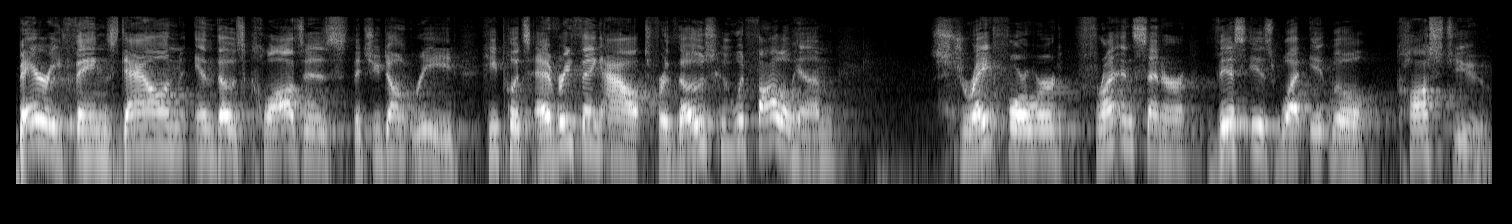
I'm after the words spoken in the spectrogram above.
bury things down in those clauses that you don't read. He puts everything out for those who would follow him straightforward, front and center. This is what it will cost you.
